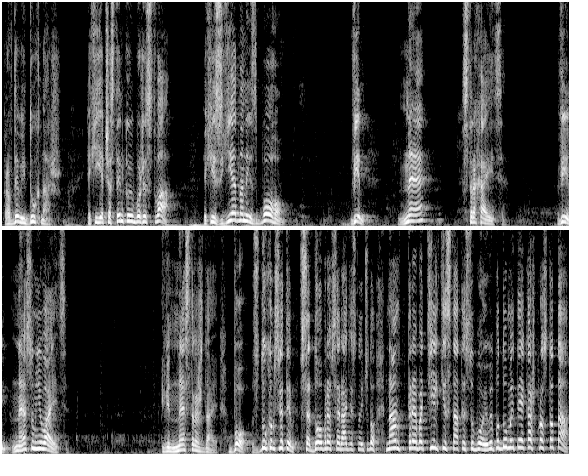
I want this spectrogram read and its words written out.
правдивий дух наш, який є частинкою божества, який з'єднаний з Богом, він не страхається, він не сумнівається. І він не страждає. Бо з Духом Святим все добре, все радісно і чудово. Нам треба тільки стати собою. Ви подумайте, яка ж простота.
